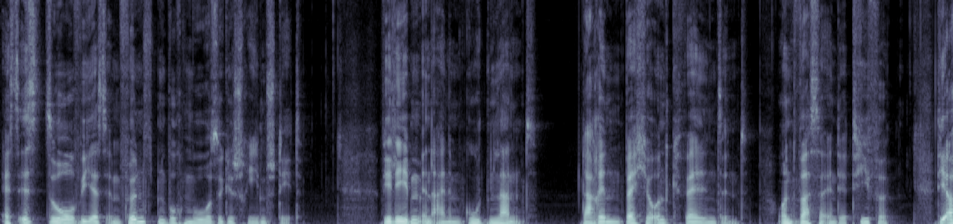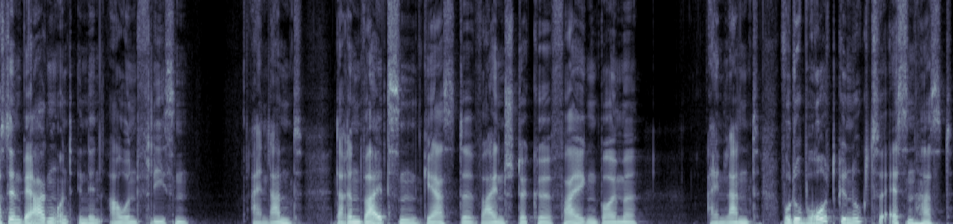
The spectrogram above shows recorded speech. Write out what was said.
es ist so, wie es im fünften Buch Mose geschrieben steht. Wir leben in einem guten Land, darin Bäche und Quellen sind und Wasser in der Tiefe, die aus den Bergen und in den Auen fließen. Ein Land, darin Weizen, Gerste, Weinstöcke, Feigenbäume. Ein Land, wo du Brot genug zu essen hast,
